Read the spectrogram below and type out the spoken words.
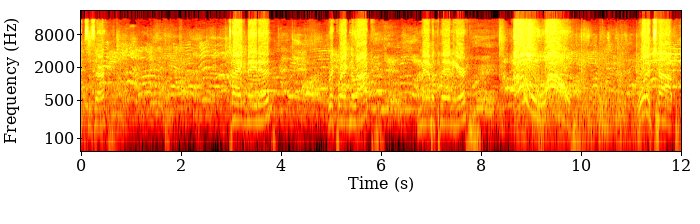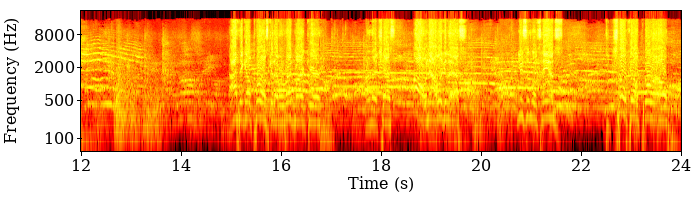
Solar plexus there. Tag made in. Rick Ragnarok. Mammoth Man here. Oh, wow! What a chop. I think El Toro's going to have a red mark here on that chest. Oh, now look at this. Using those hands to choke El Toro.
